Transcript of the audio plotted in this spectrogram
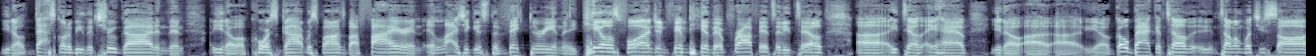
you know, that's going to be the true God. And then, you know, of course, God responds by fire and Elijah gets the victory and then he kills 450 of their prophets and he tells, uh, he tells Ahab, you know, uh, uh, you know, go back and tell, tell him what you saw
